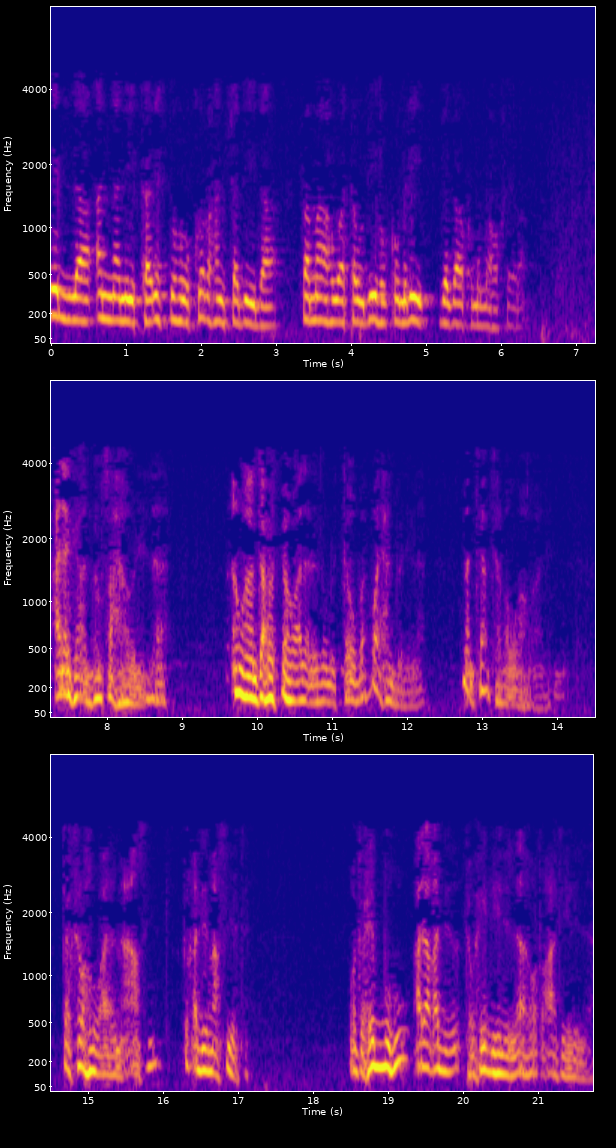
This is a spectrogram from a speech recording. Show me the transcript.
إلا أنني كرهته كرها شديدا فما هو توجيهكم لي؟ جزاكم الله خيرا. عليك أن تنصحه لله. وأن تحثه على لزوم التوبة والحمد لله. من تاب تاب الله عليه. تكرهه على المعاصي بقدر معصيته. وتحبه على قدر توحيده لله وطاعته لله.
